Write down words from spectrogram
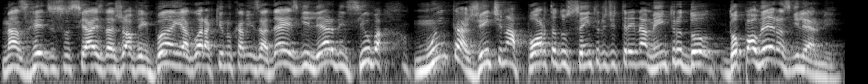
nas redes sociais da Jovem Pan e agora aqui no Camisa 10, Guilherme Silva, muita gente na porta do centro de treinamento do, do Palmeiras, Guilherme.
